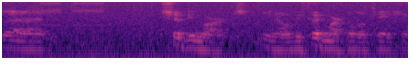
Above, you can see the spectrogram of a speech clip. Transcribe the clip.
that should be marked. You know, we could mark a location.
